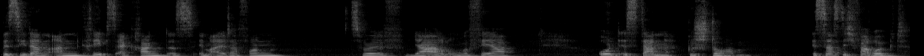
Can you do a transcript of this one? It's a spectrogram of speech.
bis sie dann an Krebs erkrankt ist im Alter von zwölf Jahren ungefähr und ist dann gestorben. Ist das nicht verrückt?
